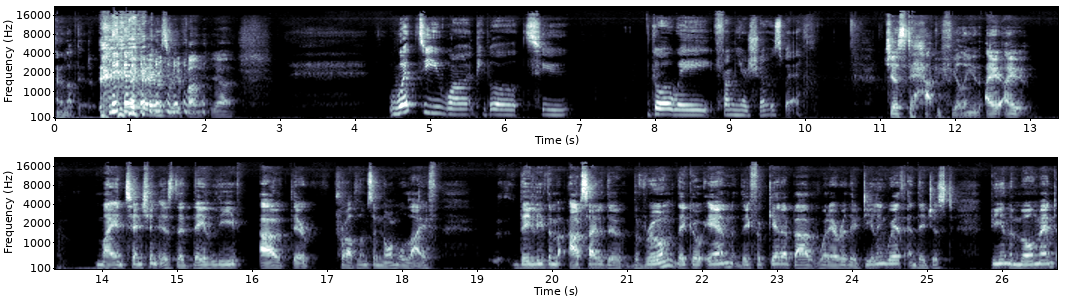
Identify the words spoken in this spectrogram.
and I loved it. it was really fun. Yeah. What do you want people to go away from your shows with? Just a happy feeling. I, I, my intention is that they leave out their problems in normal life they leave them outside of the, the room they go in they forget about whatever they're dealing with and they just be in the moment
